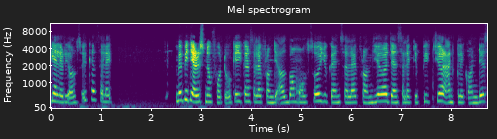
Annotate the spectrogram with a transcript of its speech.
gallery also you can select. Maybe there is no photo okay? You can select from the album also. You can select from here then select the picture and click on this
